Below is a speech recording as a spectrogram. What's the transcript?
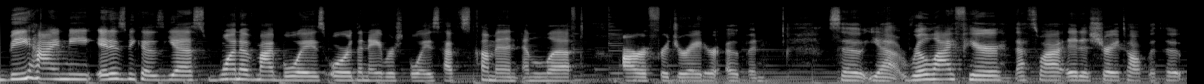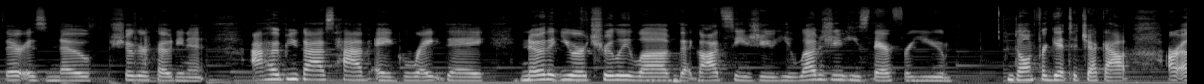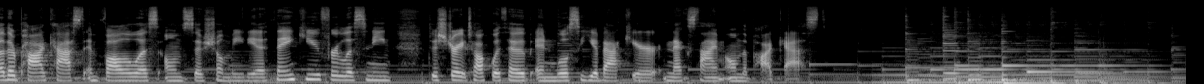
behind me, it is because, yes, one of my boys or the neighbor's boys has come in and left our refrigerator open. So, yeah, real life here. That's why it is Straight Talk with Hope. There is no sugarcoating it. I hope you guys have a great day. Know that you are truly loved, that God sees you, He loves you, He's there for you. Don't forget to check out our other podcast and follow us on social media. Thank you for listening to Straight Talk with Hope, and we'll see you back here next time on the podcast.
